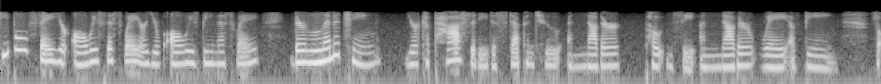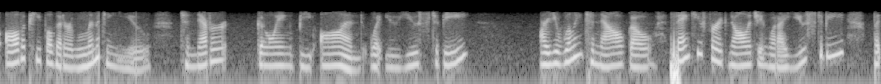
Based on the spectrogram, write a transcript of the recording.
people say you're always this way or you've always been this way they're limiting your capacity to step into another potency another way of being. So all the people that are limiting you to never going beyond what you used to be? Are you willing to now go, thank you for acknowledging what I used to be, but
